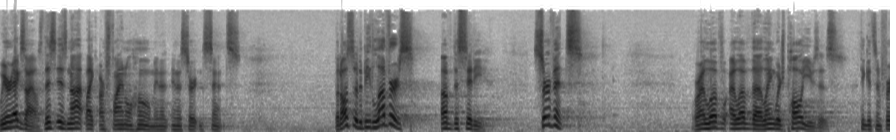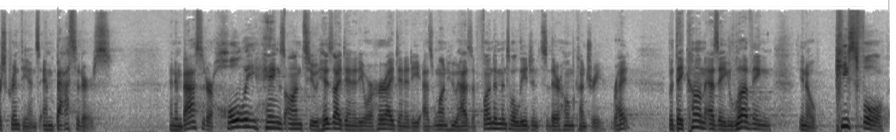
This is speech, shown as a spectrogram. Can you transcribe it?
We are exiles. This is not like our final home in a, in a certain sense. But also to be lovers of the city, servants. Or I love, I love the language Paul uses. I think it's in 1 Corinthians ambassadors. An ambassador wholly hangs on to his identity or her identity as one who has a fundamental allegiance to their home country, right? But they come as a loving, you know, peaceful,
